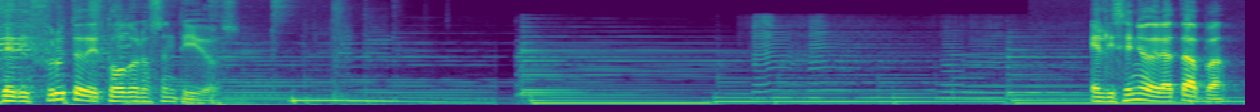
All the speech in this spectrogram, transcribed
de disfrute de todos los sentidos. El diseño de la tapa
